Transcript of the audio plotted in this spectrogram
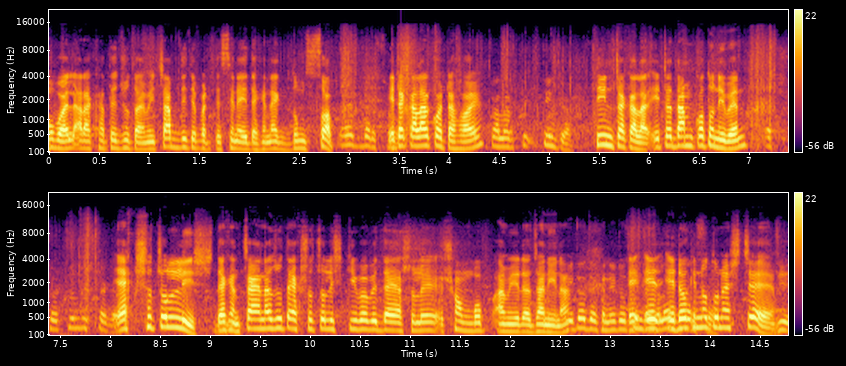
মোবাইল আর এক হাতে জুতা আমি চাপ দিতে পারতেছি না এই দেখেন একদম সফট এটা কালার কয়টা হয়? কালার তিনটা। তিনটা কালার এটা দাম কত নেবেন? একশো চল্লিশ দেখেন চায়না জুতো একশো চল্লিশ কীভাবে দেয় আসলে সম্ভব আমি এটা জানি না। এটা দেখেন এটা তিনটা এটাও কি নতুন এসছে জি।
